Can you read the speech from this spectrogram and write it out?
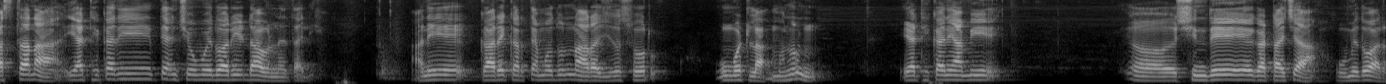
असताना या ठिकाणी त्यांची उमेदवारी डावलण्यात आली. आणि कार्यकर्त्यामधून नाराजीचा स्वर उमटला. म्हणून या ठिकाणी आम्ही शिंदे गटाच्या उमेदवार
